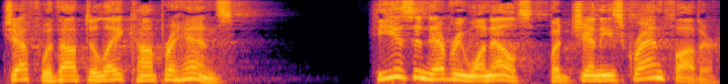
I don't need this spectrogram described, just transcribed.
Jeff without delay comprehends. He isn't everyone else but Jenny's grandfather.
